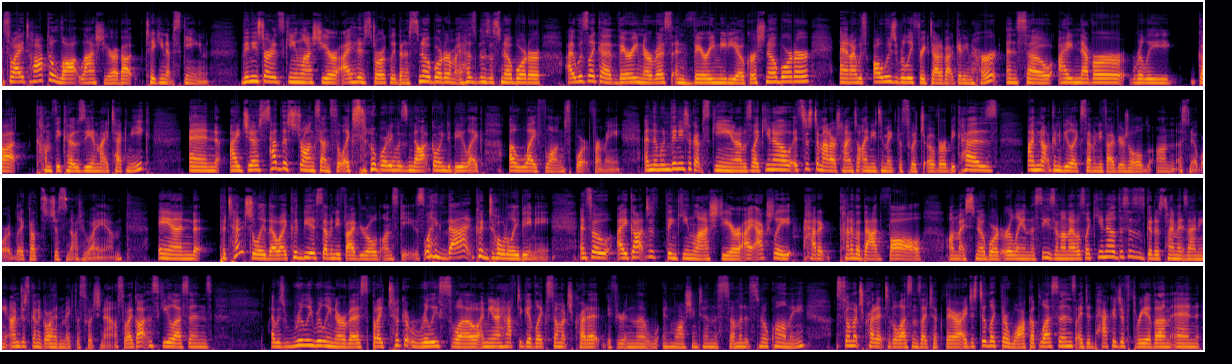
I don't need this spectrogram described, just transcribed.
So I talked a lot last year about taking up skiing. Vinny started skiing last year. I had historically been a snowboarder. My husband's a snowboarder. I was like a very nervous and very mediocre snowboarder. And I was always really freaked out about getting hurt. And so I never really got comfy cozy in my technique. And I just had this strong sense that like snowboarding was not going to be like a lifelong sport for me. And then when Vinny took up skiing, I was like, you know, it's just a matter of time till I need to make the switch over because I'm not going to be like 75 years old on a snowboard. Like that's just not who I am. And potentially though i could be a 75 year old on skis like that could totally be me and so i got to thinking last year i actually had a kind of a bad fall on my snowboard early in the season and i was like you know this is as good as time as any i'm just going to go ahead and make the switch now so i got in ski lessons I was really, really nervous, but I took it really slow. I mean, I have to give like so much credit if you're in the in Washington, the summit at Snoqualmie. So much credit to the lessons I took there. I just did like their walk up lessons. I did package of three of them, and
